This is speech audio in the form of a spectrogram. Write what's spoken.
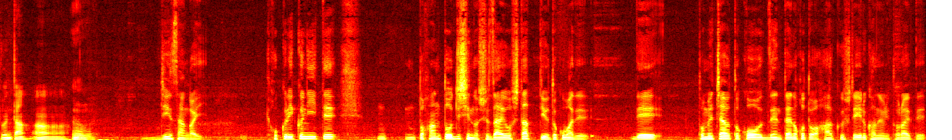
分担？あうん。仁さんがい北陸にいてん能登半島地震の取材をしたっていうところまでで止めちゃうとこう全体のことを把握しているかのように捉えて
